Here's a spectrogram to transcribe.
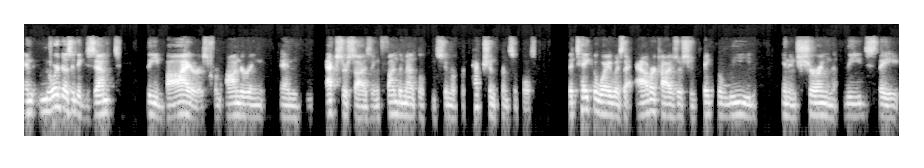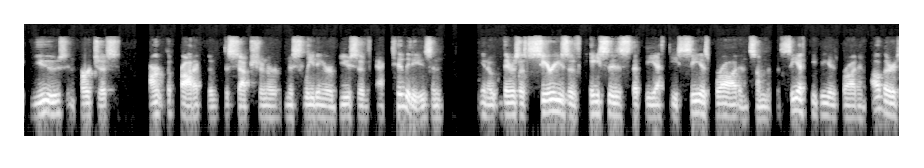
And nor does it exempt the buyers from honoring and exercising fundamental consumer protection principles. The takeaway was that advertisers should take the lead in ensuring that leads they use and purchase aren't the product of deception or misleading or abusive activities. And you know, there's a series of cases that the FTC has brought and some that the CFPB has brought and others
